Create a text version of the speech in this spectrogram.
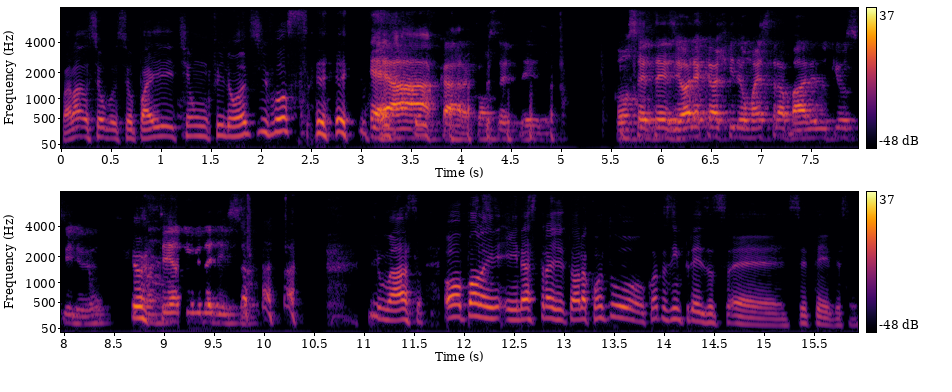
Vai lá, o seu, seu pai tinha um filho antes de você. é, ah, cara, com certeza. Com certeza. E olha que eu acho que deu mais trabalho do que os filhos, viu? Não tenha dúvida disso. Que massa. Ô, Paulo, e, e nessa trajetória, quanto, quantas empresas é, você teve, assim?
